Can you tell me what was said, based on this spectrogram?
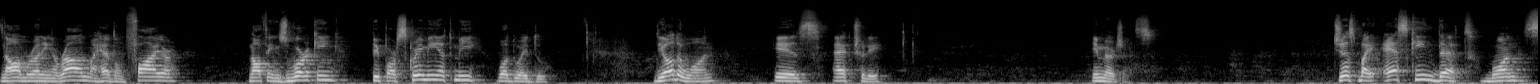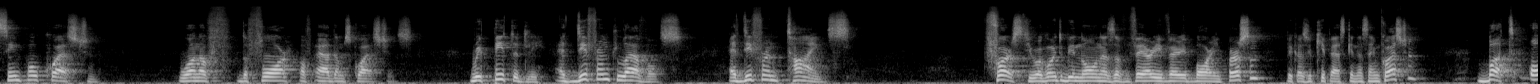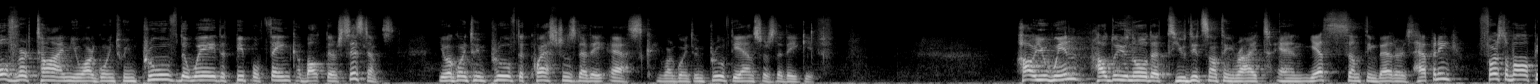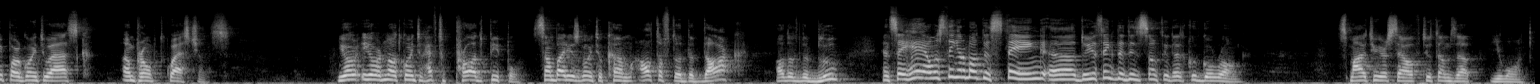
Now I'm running around, my head on fire, nothing is working, people are screaming at me. What do I do? The other one is actually emergence. Just by asking that one simple question, one of the four of Adam's questions, repeatedly at different levels, at different times, first, you are going to be known as a very, very boring person because you keep asking the same question. But over time, you are going to improve the way that people think about their systems. You are going to improve the questions that they ask. You are going to improve the answers that they give. How you win? How do you know that you did something right and yes, something better is happening? First of all, people are going to ask unprompted questions. You're, you're not going to have to prod people. Somebody is going to come out of the, the dark, out of the blue, and say, Hey, I was thinking about this thing. Uh, do you think that this is something that could go wrong? Smile to yourself, two thumbs up, you won.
